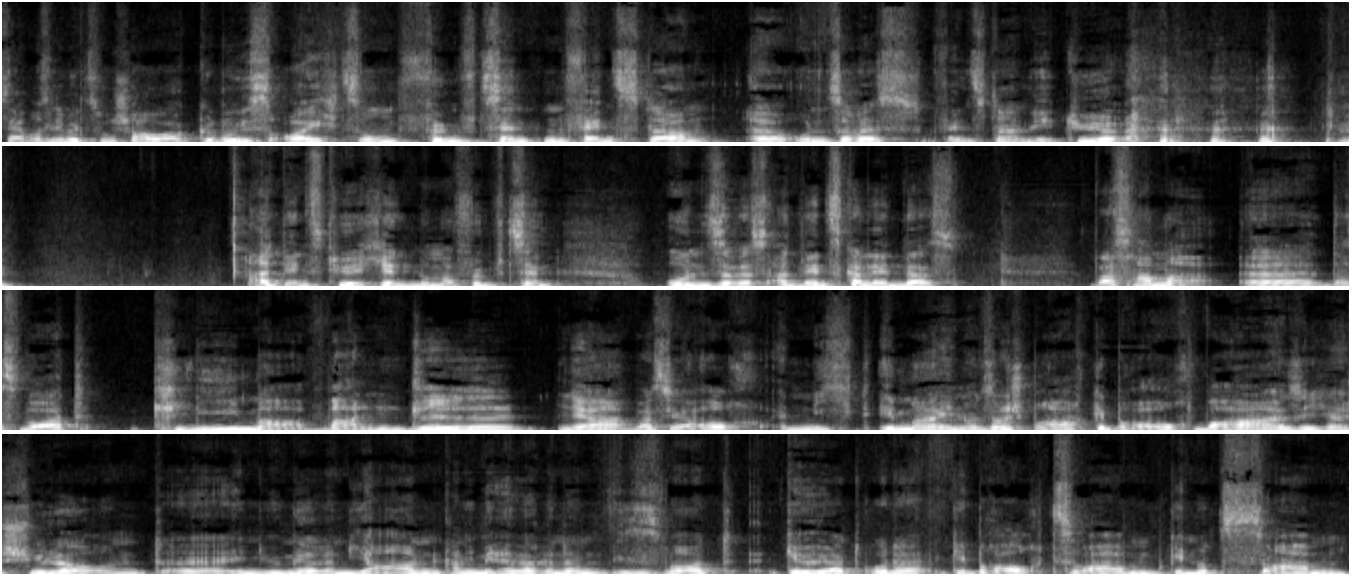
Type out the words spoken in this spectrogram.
Servus, liebe Zuschauer, grüß euch zum 15. Fenster äh, unseres Fenster, nee, Tür. Adventstürchen Nummer 15 unseres Adventskalenders. Was haben wir? Äh, das Wort Klimawandel, ja, was ja auch nicht immer in unserem Sprachgebrauch war. Also ich als Schüler und äh, in jüngeren Jahren kann ich mich nicht erinnern, dieses Wort gehört oder gebraucht zu haben, genutzt zu haben.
